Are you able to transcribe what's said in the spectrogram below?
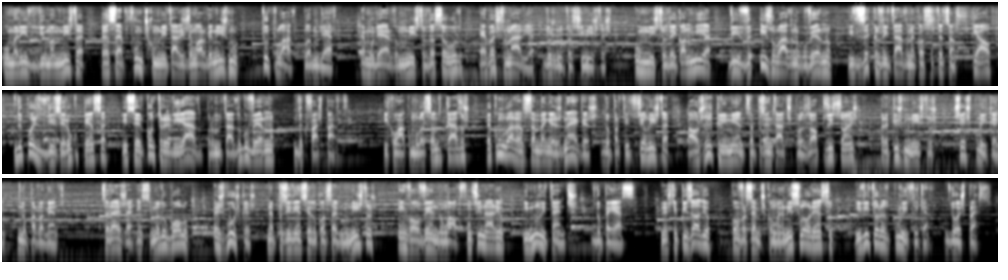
O marido de uma ministra recebe fundos comunitários de um organismo tutelado pela mulher. A mulher do ministro da Saúde é bastonária dos nutricionistas. O ministro da Economia vive isolado no governo e desacreditado na concertação social, depois de dizer o que pensa e ser contrariado por metade do governo de que faz parte. E com a acumulação de casos, acumularam-se também as negas do Partido Socialista aos requerimentos apresentados pelas oposições para que os ministros se expliquem no Parlamento. Cereja em cima do bolo, as buscas na presidência do Conselho de Ministros, envolvendo um alto funcionário e militantes do PS. Neste episódio, conversamos com Eunice Lourenço, editora de política do Expresso.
